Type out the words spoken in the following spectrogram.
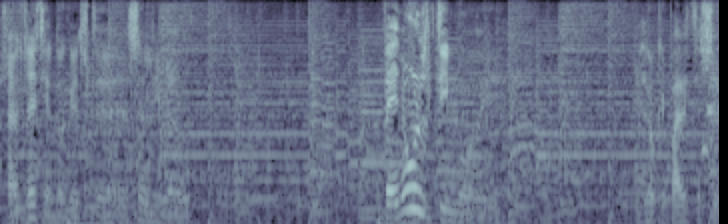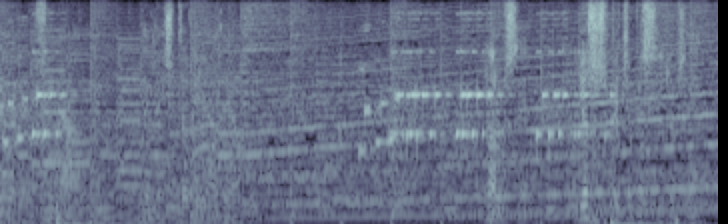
O sea, estoy diciendo que este es el nivel penúltimo de lo que parece ser el final de la historia de Apo. No lo sé. Yo sospecho que sí lo sé.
